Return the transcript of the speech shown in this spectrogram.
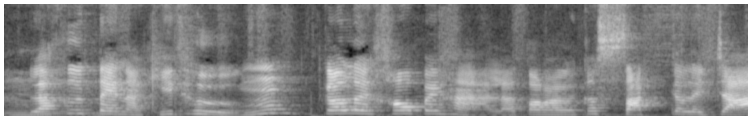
อืม แล้วคือเตนอะคิดถึง ก็เลยเข้าไปหา แล้วตอนนั้นก็ซัดกันเลยจ้า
